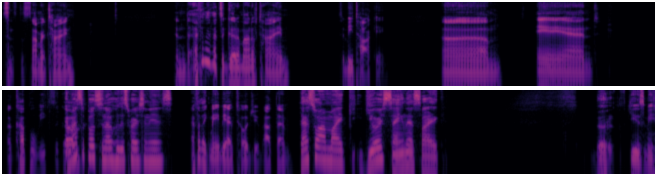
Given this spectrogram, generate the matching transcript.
since the summertime, and I feel like that's a good amount of time to be talking. Um, and a couple weeks ago, Am I supposed to know who this person is? I feel like maybe I've told you about them. That's why I'm like, you're saying this like, Excuse me.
